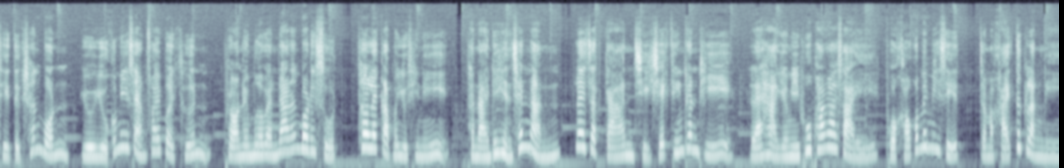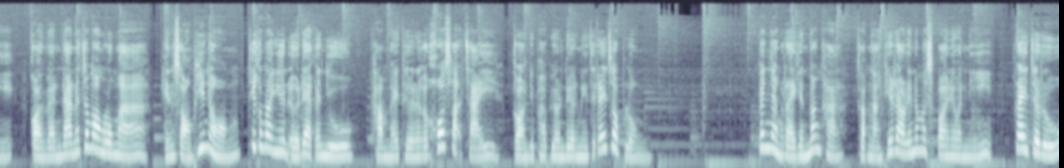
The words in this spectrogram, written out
ที่ตึกชั้นบน อยู่ๆก็มีแสงไฟเปิดขึ้น เพราะในเมื่อแวนด้านั้นบริสุทธิ์ เธอเลยกลับมาอยู่ที่นี่ทนายที่เห็นเช่นนั้น เลยจัดการฉีกเช็คทิ้งทันที และหากยังมีผู้พักอาศัย พวกเขาก็ไม่มีสิทธิ์จะมาขายตึกหลังนี้ ก่อนแวนด้านั้นจะมองลงมา เห็นสองพี่น้องที่กำลังยืนเอ๋อแดกกันอยู่ทำให้เธอนั้นก็โคตรสะใจ ก่อนที่ภาพยนตร์เรื่องนี้จะได้จบลง เป็นอย่างไรกันบ้างคะกับหนังที่เราได้นำมาสปอยในวันนี้ ใครจะรู้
